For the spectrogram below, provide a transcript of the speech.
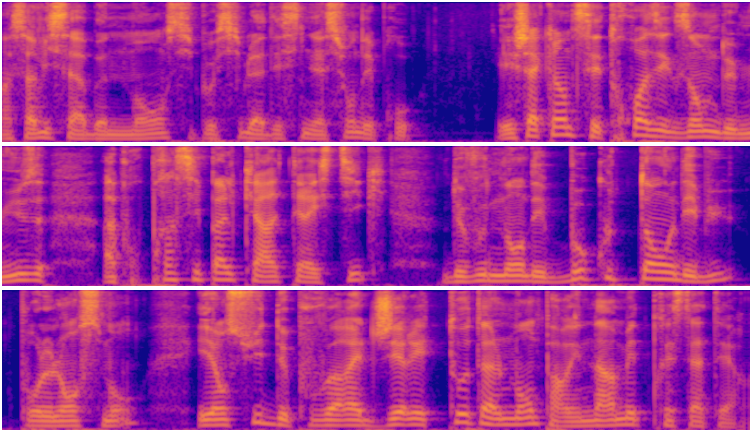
un service à abonnement si possible à destination des pros. Et chacun de ces trois exemples de muses a pour principale caractéristique de vous demander beaucoup de temps au début pour le lancement et ensuite de pouvoir être géré totalement par une armée de prestataires.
